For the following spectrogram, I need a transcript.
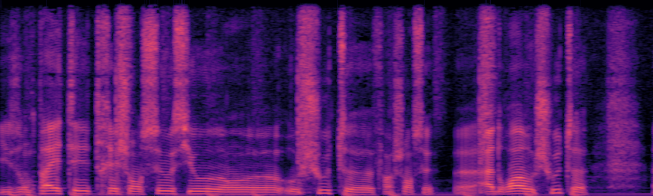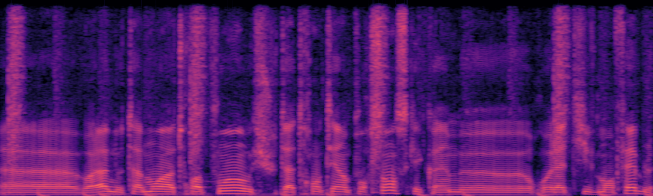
Ils n'ont pas été très chanceux aussi au, au shoot, enfin chanceux, à droit au shoot. Euh, voilà, notamment à 3 points où ils shootent à 31%, ce qui est quand même relativement faible.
